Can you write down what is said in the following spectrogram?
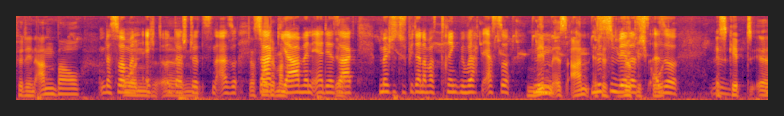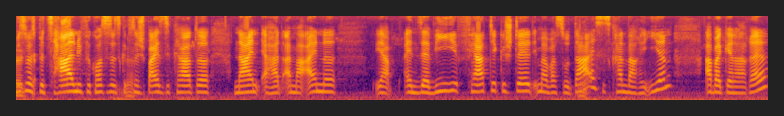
für den Anbau. Und das soll man Und, echt ähm, unterstützen. Also sag ja, wenn er dir ja. sagt, möchtest du später noch was trinken? Wir dachten erst so, Nimm hm, es an, es müssen ist wir wirklich das, gut. Also, es gibt äh, müssen wir es bezahlen? Wie viel kostet es? Gibt es eine Speisekarte? Nein, er hat einmal eine, ja, ein Servie fertiggestellt, immer was so da ist. Es kann variieren, aber generell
